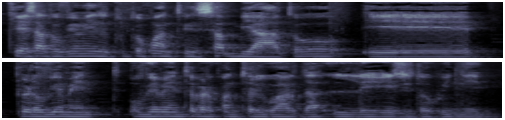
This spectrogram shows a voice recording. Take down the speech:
che è stato ovviamente tutto quanto insabbiato e per ovviamente, ovviamente per quanto riguarda l'esito, quindi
